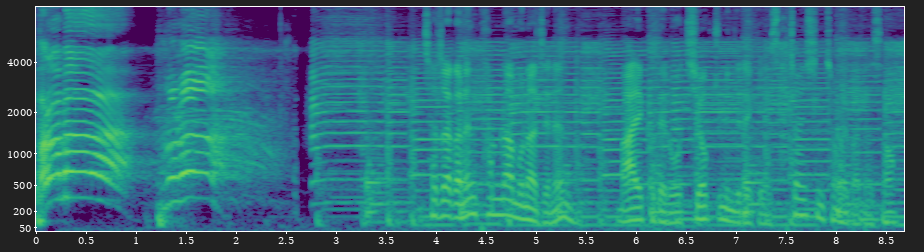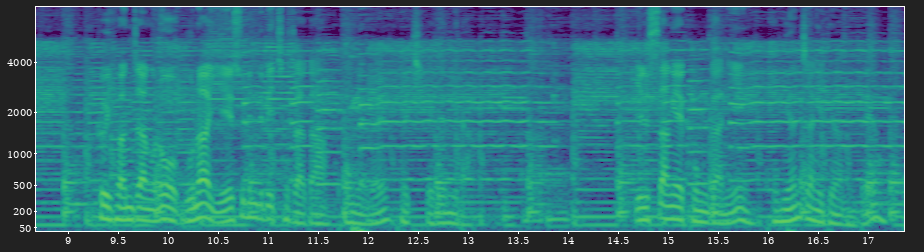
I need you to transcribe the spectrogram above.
바람아! 불어라! 찾아가는 탐라 문화제는 말 그대로 지역 주민들에게 사전 신청을 받아서 그 현장으로 문화 예술인들이 찾아가 공연을 펼치게 됩니다. 일상의 공간이 공연장이 되었는데요.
